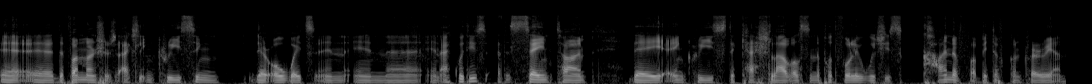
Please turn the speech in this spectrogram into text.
uh, the fund managers actually increasing their overweights in in uh, in equities. At the same time they increase the cash levels in the portfolio which is kind of a bit of contrarian.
